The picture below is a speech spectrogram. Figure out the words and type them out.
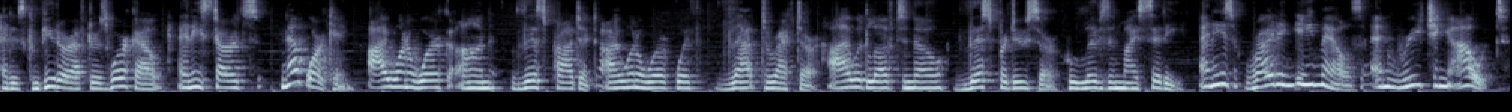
at his computer after his workout and he starts networking. I want to work on this project. I want to work with that director director. I would love to know this producer who lives in my city. And he's writing emails and reaching out.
